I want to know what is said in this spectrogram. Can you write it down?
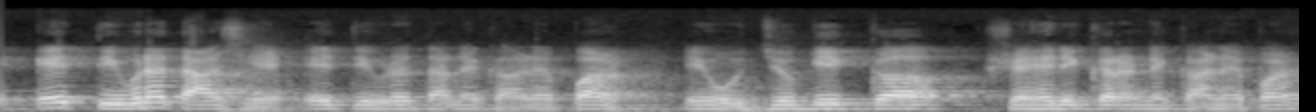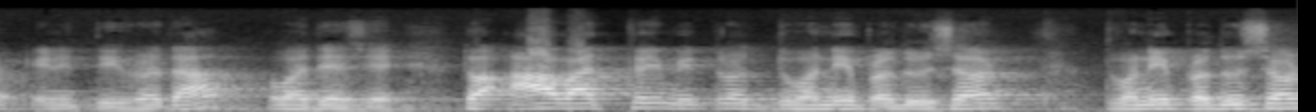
એ તીવ્રતા છે, એ તીવ્રતાને કારણે પણ એ ઔદ્યોગિક શહેરીકરણને કારણે પણ એની તીવ્રતા વધે છે. તો આ વાત થઈ મિત્રો ધ્વનિ પ્રદૂષણ. ધ્વનિ પ્રદૂષણ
